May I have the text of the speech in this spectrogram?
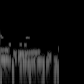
you.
